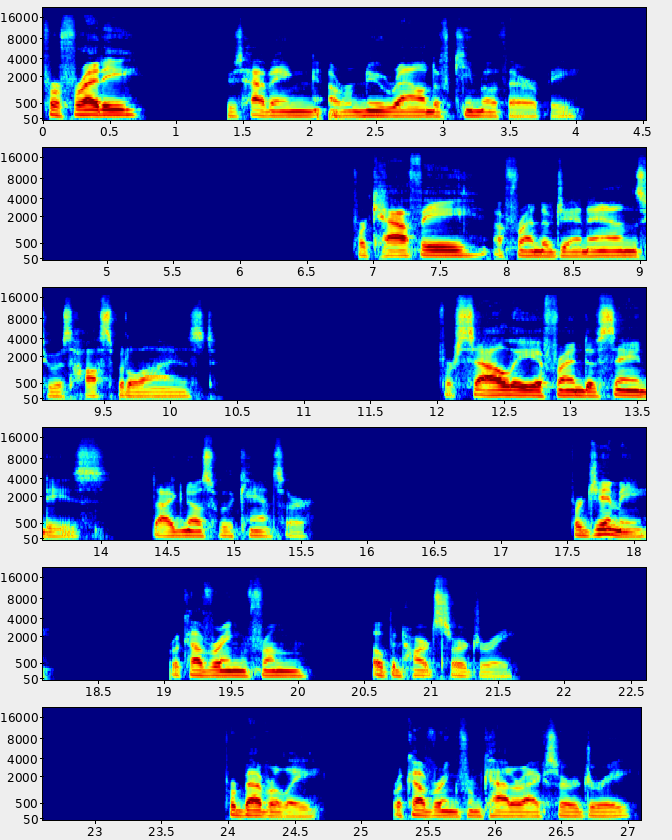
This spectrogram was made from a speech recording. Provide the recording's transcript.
For Freddie, who's having a new round of chemotherapy. For Kathy, a friend of Jan Ann's who was hospitalized. For Sally, a friend of Sandy's, diagnosed with cancer. For Jimmy, recovering from open heart surgery. For Beverly, recovering from cataract surgery.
